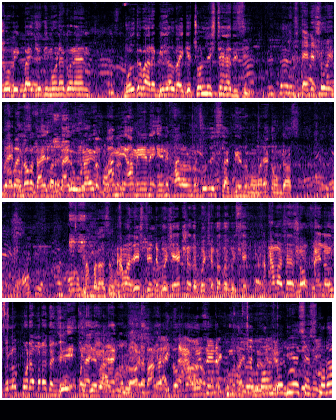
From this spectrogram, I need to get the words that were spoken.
শফিক ভাই যদি মনে করেন বলতে পারে বিলাল ভাইকে চল্লিশ টাকা দিছি। তাইলে আমি আমি এনে এনে খারাপ চল্লিশ লাখ দিয়ে দেবো আমার অ্যাকাউন্ট আছে। নাম্বার আছে আমার। রেস্টুরেন্টে বসে একসাথে বসে কথা কইছে। আমার সাথে সব ফাইনালগুলো পরে মনে করেন যে বাঙালি। দিয়ে শেষ করা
